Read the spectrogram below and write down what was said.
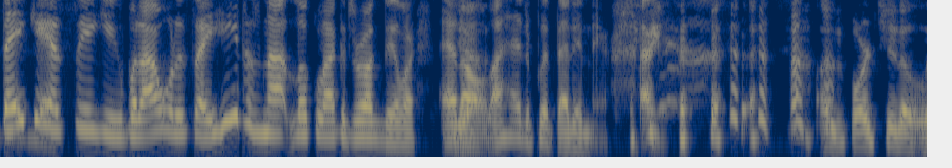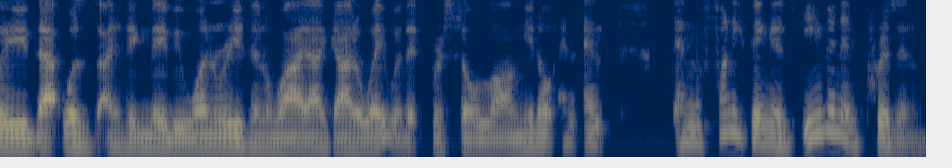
they can't see you, but I want to say he does not look like a drug dealer at all. I had to put that in there. unfortunately that was i think maybe one reason why i got away with it for so long you know and and and the funny thing is even in prison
